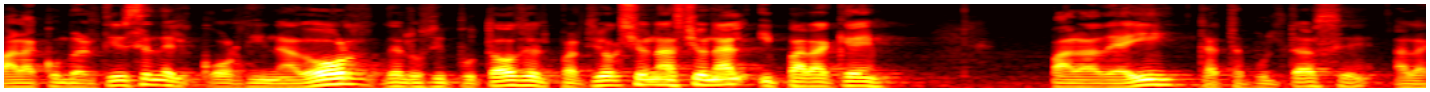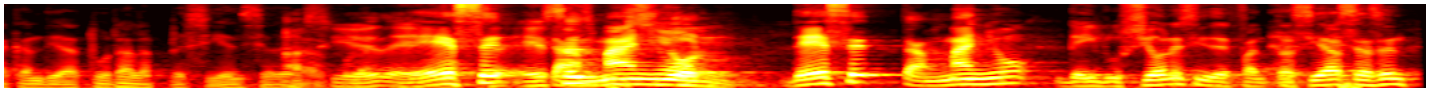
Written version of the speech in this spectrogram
para convertirse en el coordinador de los diputados del Partido Acción Nacional y para qué? Para de ahí catapultarse a la candidatura a la presidencia de la Así es, de ese tamaño, de ese tamaño de ilusiones y de fantasías se hacen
